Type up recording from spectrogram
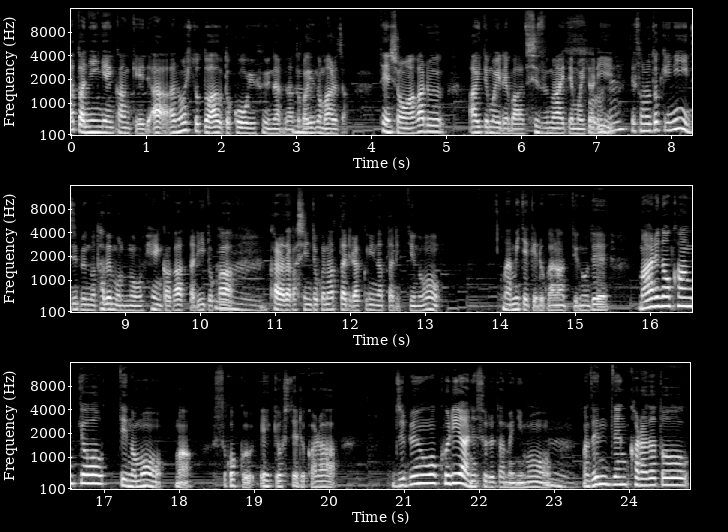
あとは人間関係でああの人と会うとこういう風になるなとかいうのもあるじゃん。テンション上がる相手もいれば沈む相手もいたりそね。でその時に自分の食べ物の変化があったりとか、うん。体がしんどくなったり楽になったりっていうのを、まあ、見ていけるかなっていうので周りの環境っていうのも、まあ、すごく影響してるから自分をクリアにするためにも、うん。まあ、全然体と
